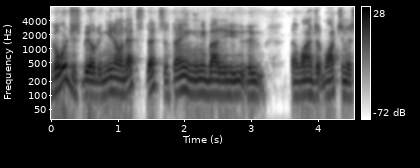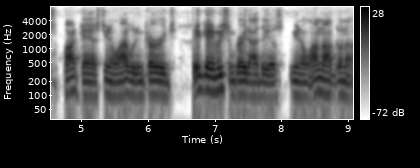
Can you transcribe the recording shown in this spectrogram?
Gorgeous building, you know, and that's that's the thing. Anybody who who uh, winds up watching this podcast, you know, I would encourage. It gave me some great ideas. You know, I'm not gonna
